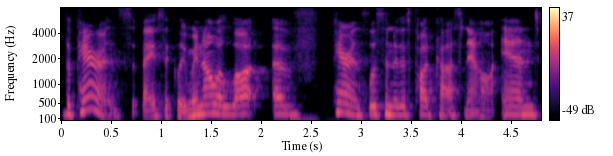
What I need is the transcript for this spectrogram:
the parents, basically. We know a lot of parents listen to this podcast now, and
